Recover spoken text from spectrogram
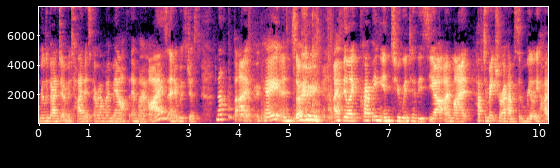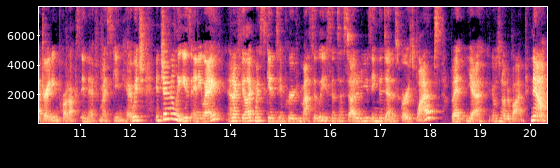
really bad dermatitis around my mouth and my eyes and it was just not the vibe, okay? And so I feel like prepping into winter this year, I might have to make sure I have some really hydrating products in there for my skincare, which it generally is anyway. And I feel like my skin's improved massively since I started using the Dennis Gross wipes. But yeah, it was not a vibe. Now,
